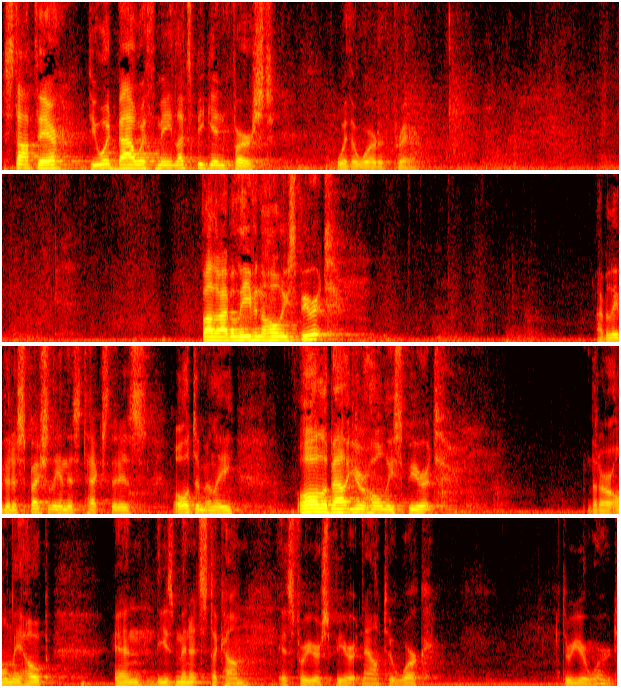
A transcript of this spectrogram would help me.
Stop there. If you would bow with me, let's begin first with a word of prayer. Father, I believe in the Holy Spirit. I believe that, especially in this text that is ultimately all about your Holy Spirit, that our only hope in these minutes to come is for your Spirit now to work through your word.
